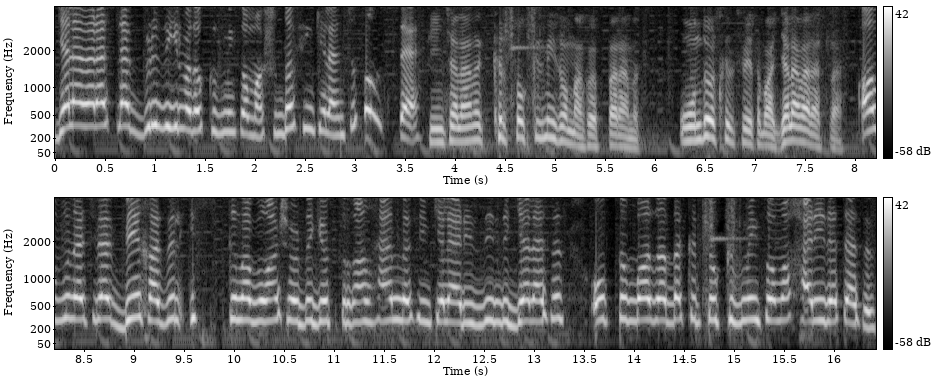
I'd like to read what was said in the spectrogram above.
Gelaverasizlar 129 ming so'mdan. Shunda finkelancha so'msizda. Finchalarni 49 ming so'mdan qo'yib beramiz. 14 xil sveti bor. Kelaverasizlar. Obunachilar behazil issiqqina bo'lgan sho'rda ko'rib turgan hamma finkalaringizni endi kelasiz Optum bozorda 49 ming so'mga xarid etasiz.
